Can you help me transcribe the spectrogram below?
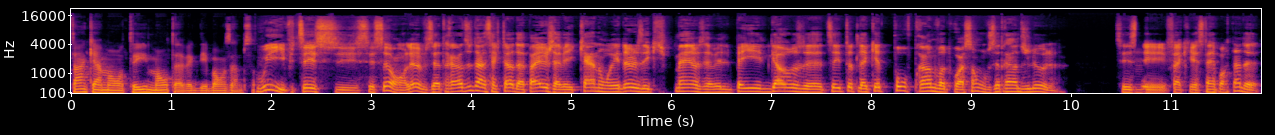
tant qu'à monter, monte avec des bons hameçons. Oui, puis tu sais, c'est ça, on l'a. Vous êtes rendu dans le secteur de pêche, vous avez can waders, équipement, vous avez le payé de gaz, tu sais, toute la quête pour prendre votre poisson. Vous êtes rendu là. là. C'est, mm. Fait que c'est important de,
